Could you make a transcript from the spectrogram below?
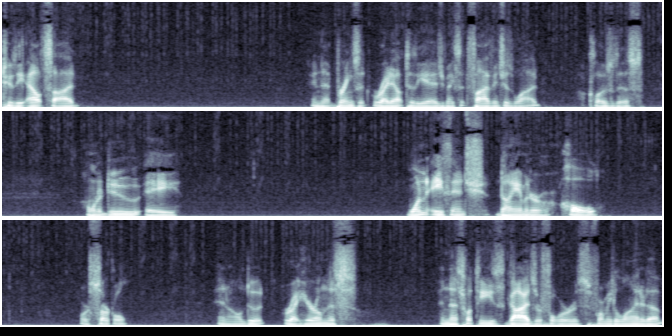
to the outside and that brings it right out to the edge makes it 5 inches wide close this. I want to do a 1 8 inch diameter hole or circle and I'll do it right here on this and that's what these guides are for is for me to line it up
